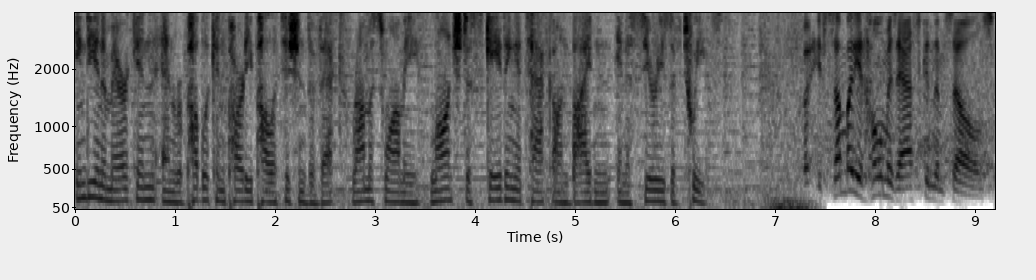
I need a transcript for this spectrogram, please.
Indian American and Republican Party politician Vivek Ramaswamy launched a scathing attack on Biden in a series of tweets. But if somebody at home is asking themselves,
